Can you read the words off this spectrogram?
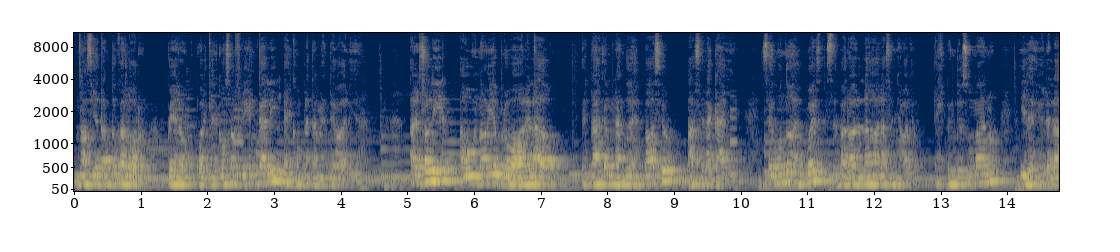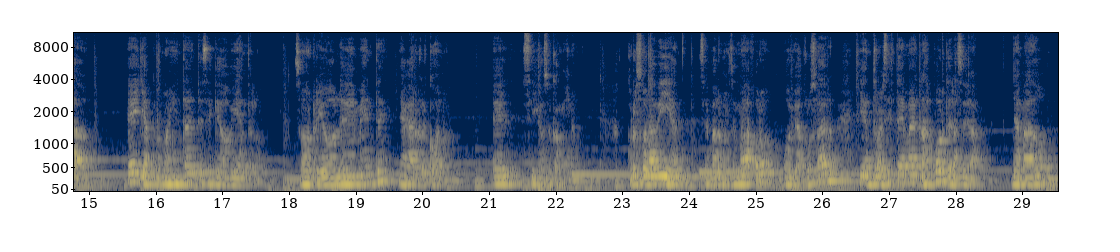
no hacía tanto calor, pero cualquier cosa fría en Cali es completamente válida. Al salir, aún no había probado el helado. Estaba caminando despacio hacia la calle. Segundos después se paró al lado de la señora, extendió su mano y le dio el helado. Ella por unos instantes se quedó viéndolo. Sonrió levemente y agarró el cono. Él siguió su camino. Cruzó la vía, se paró en un semáforo, volvió a cruzar y entró al sistema de transporte de la ciudad, llamado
